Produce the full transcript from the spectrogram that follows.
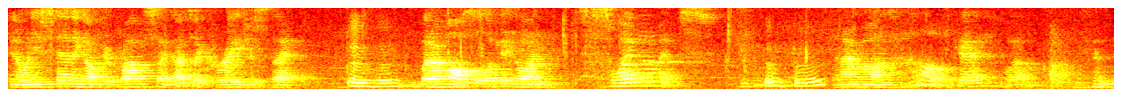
you know, when he's standing up here prophesying, that's a courageous thing. Mm-hmm. But I'm also looking, going, swing and a miss. Mm-hmm. And I'm going, oh, okay, well,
